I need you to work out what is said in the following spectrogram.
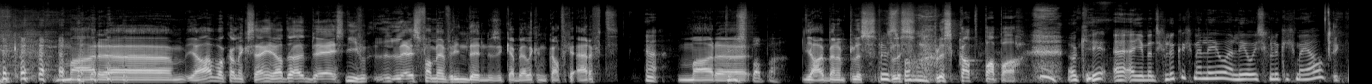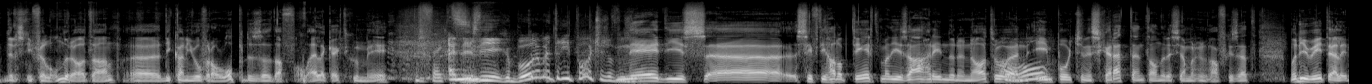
maar ehm, ja, wat kan ik zeggen? Ja, hij, is niet, hij is van mijn vriendin, dus ik heb eigenlijk een kat geërfd. Ja, Maar eh, Plus papa. ja, ik ben een plus, Plus plus, papa. plus katpapa. oké. Eh, en je bent gelukkig met Leo en Leo is gelukkig met jou? Ik, er is niet veel onderhoud aan. Eh, die kan niet overal op, dus dat, dat valt eigenlijk echt goed mee. Perfect. En is die geboren met drie pootjes? Of Nee, die is, eh, ze heeft die geadopteerd, maar die is aangereden door een auto. En Oh. één pootje is gered en het andere is jammer genoeg afgezet. Maar die weet eigenlijk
